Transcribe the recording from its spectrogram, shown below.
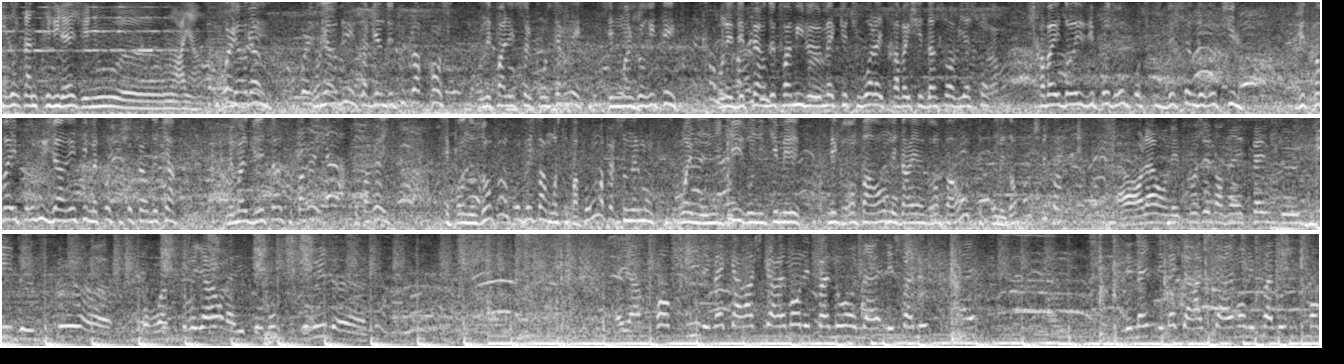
Ils ont plein de privilèges et nous, euh, on n'a rien. Regardez, regardez, ça vient de toute la France. On n'est pas les seuls concernés, c'est une majorité. On est des pères de famille. Le mec que tu vois là, il travaille chez Dassault Aviation. Je travaille dans les hippodromes pour ce fils de chien de Rothschild. J'ai travaillé pour lui, j'ai arrêté. Maintenant, je suis chauffeur de car. Mais malgré ça, c'est pareil. C'est pareil. C'est pour nos enfants qu'on fait ça. Moi, c'est pas pour moi personnellement. Moi, ils m'ont niqué, ils ont niqué mes, mes grands-parents, mes arrière-grands-parents. C'est pour mes enfants que je fais ça. Alors là, on est plongé dans un espèce de grille de feu. euh, on voit plus rien, on a les poumons qui brûlent. euh. Il y a un franc prix, les mecs arrachent carrément les panneaux. les panneaux. ouais. Les, mecs, les mecs arrachent carrément les panneaux du franc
